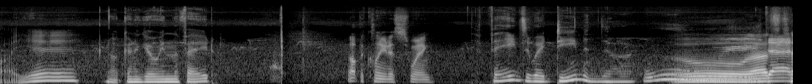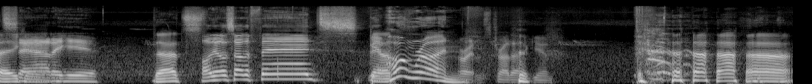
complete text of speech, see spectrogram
Oh yeah. Not gonna go in the fade. Not the cleanest swing. The fades are where demons are. Oh, that's that's out of here. That's On the other side of the fence. Yeah. Home run! All right, let's try that again.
